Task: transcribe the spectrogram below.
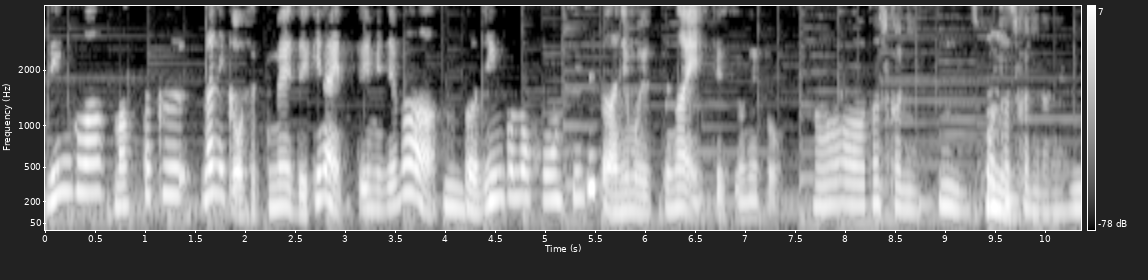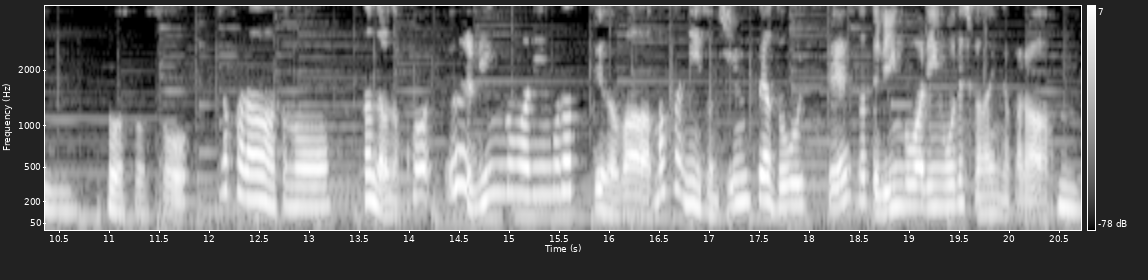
リンゴは全く何かを説明できないっていう意味では、うんリンゴの本質については何も言ってないですよねと。ああ、確かに。うん。そこは確かにだね。うん。そうそうそう。だから、その、なんだろうな、このいわゆるリンゴはリンゴだっていうのは、まさにその純粋や同一性だってリンゴはリンゴでしかないんだから、うん。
